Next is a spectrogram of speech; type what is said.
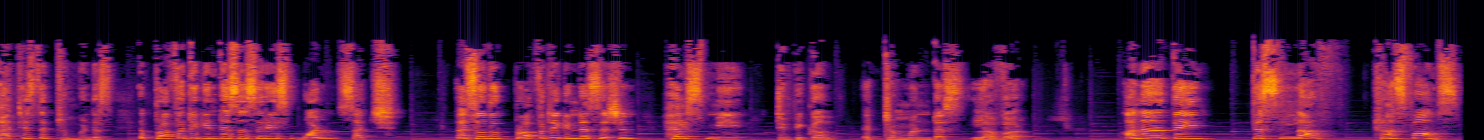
That is the tremendous. The prophetic intercessor is one such. And so the prophetic intercession helps me to become a tremendous lover. Another thing, this love transforms.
